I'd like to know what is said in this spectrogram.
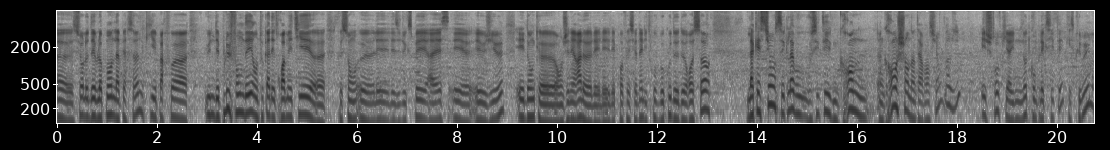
euh, sur le développement de la personne, qui est parfois une des plus fondées, en tout cas des trois métiers euh, que sont euh, les, les, EDUXP, AS et, EJE. E. Et donc, en général, les, professionnels y trouvent beaucoup de, ressorts. La question, c'est que là, vous, citez une grande, un grand champ d'intervention. Oui. Et je trouve qu'il y a une autre complexité qui se cumule.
